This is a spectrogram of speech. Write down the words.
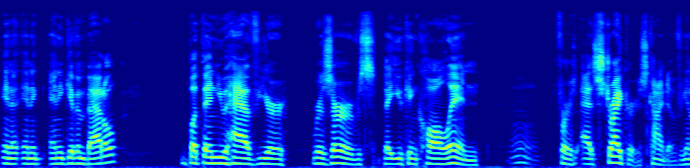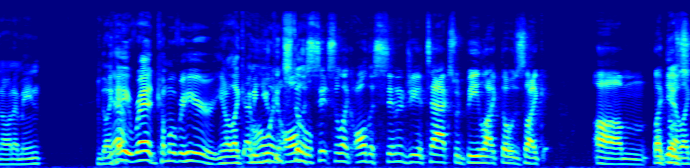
in a, in a, any given battle, but then you have your reserves that you can call in for as strikers, kind of. You know what I mean? Be like, Yeah. hey, Red, come over here. You know, like I mean, oh, you can all still the so like all the synergy attacks would be like those like um like Yeah, those, like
